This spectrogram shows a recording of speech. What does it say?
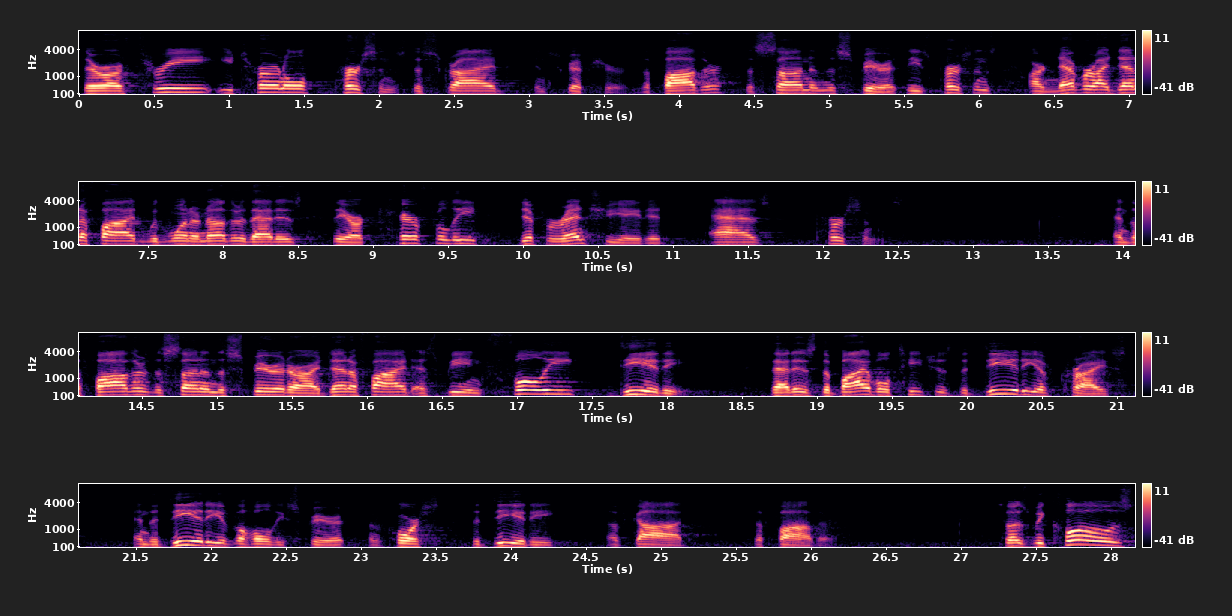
There are three eternal persons described in Scripture the Father, the Son, and the Spirit. These persons are never identified with one another, that is, they are carefully differentiated as persons. And the Father, the Son, and the Spirit are identified as being fully deity. That is, the Bible teaches the deity of Christ and the deity of the Holy Spirit, and of course, the deity of God the Father. So, as we close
